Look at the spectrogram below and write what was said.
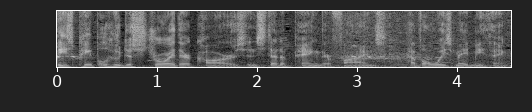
These people who destroy their cars instead of paying their fines have always made me think.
